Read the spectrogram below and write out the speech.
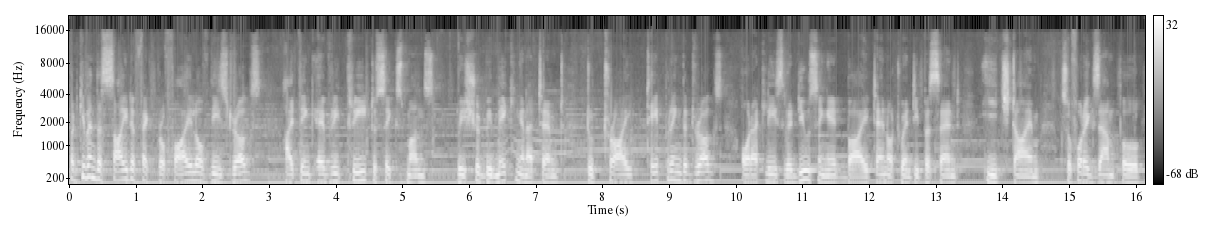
But given the side effect profile of these drugs, I think every three to six months we should be making an attempt to try tapering the drugs or at least reducing it by 10 or 20% each time. So for example,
